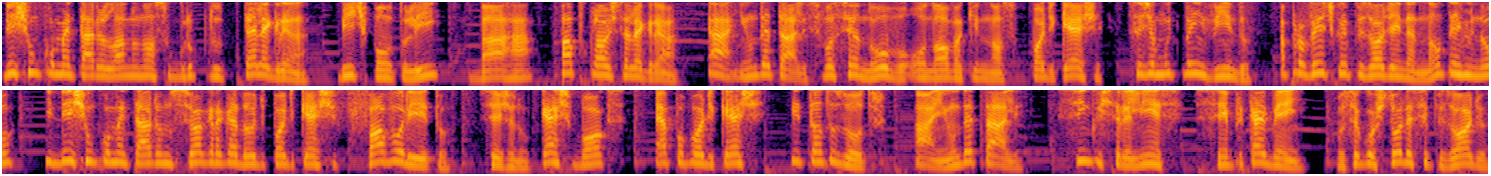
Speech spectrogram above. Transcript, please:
deixa um comentário lá no nosso grupo do Telegram, bit.ly barra Telegram. Ah, e um detalhe: se você é novo ou nova aqui no nosso podcast, seja muito bem-vindo. Aproveite que o episódio ainda não terminou e deixe um comentário no seu agregador de podcast favorito, seja no Cashbox, Apple Podcast e tantos outros. Ah, e um detalhe: cinco estrelinhas sempre cai bem. Você gostou desse episódio?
